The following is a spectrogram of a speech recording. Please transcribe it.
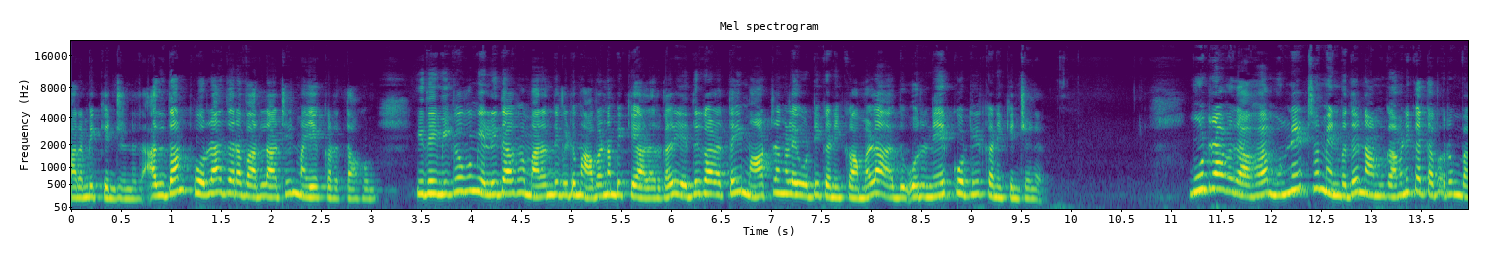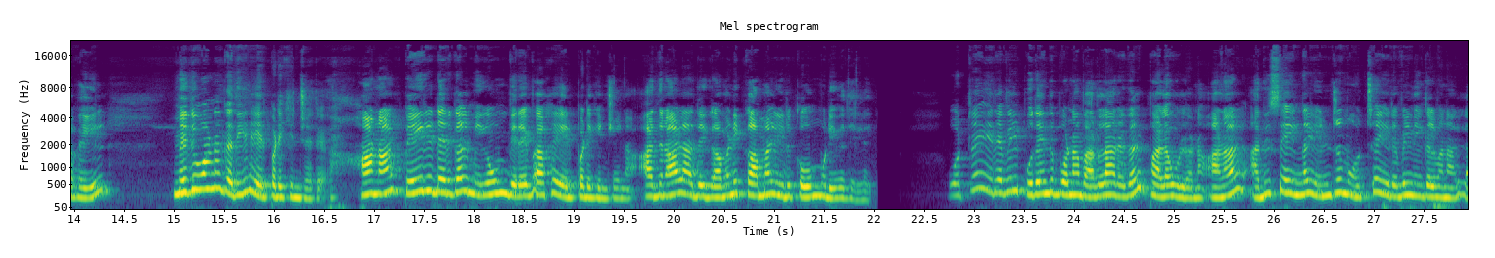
ஆரம்பிக்கின்றனர். அதுதான் பொருளாதார வரலாற்றின் மையக்கருத்தாகும். இதை மிகவும் எளிதாக மறந்துவிடும் அவநம்பிக்கையாளர்கள் எதிர்காலத்தை மாற்றங்களை ஒட்டி கணிக்காமல் அது ஒரு நேர்கோட்டில் கணிக்கின்றனர். மூன்றாவதாக முன்னேற்றம் என்பது நாம் கவனிக்க தவறும் வகையில் மெதுவான கதியில் ஏற்படுகின்றது. ஆனால் பேரிடர்கள் மிகவும் விரைவாக ஏற்படுகின்றன. அதனால் அதை கவனிக்காமல் இருக்கவும் முடிவதில்லை. ஒற்றை இரவில் புதைந்து போன வரலாறுகள் பல உள்ளன. ஆனால் அதிசயங்கள் என்றும் ஒற்றை இரவில் நிகழ்வன அல்ல.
